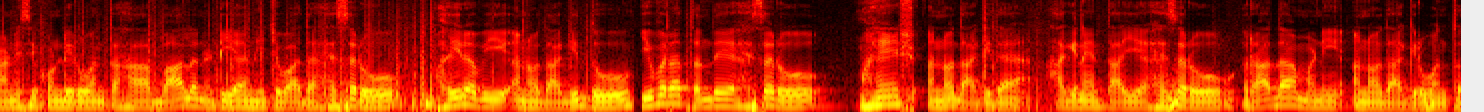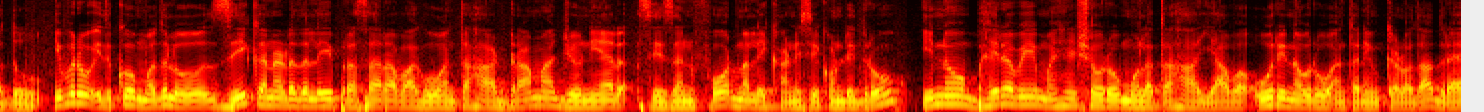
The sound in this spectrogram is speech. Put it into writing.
ಕಾಣಿಸಿಕೊಂಡಿರುವಂತಹ ಬಾಲನಟಿಯ ನಿಜವಾದ ಹೆಸರು ಭೈರವಿ ಅನ್ನೋದಾಗಿದ್ದು, ಇವರ ತಂದೆಯ ಹೆಸರು ಮಹೇಶ್ ಅನ್ನೋದಾಗಿದೆ. ಹಾಗೆಯೇ ತಾಯಿಯ ಹೆಸರು ರಾಧಾಮಣಿ ಅನ್ನೋದಾಗಿರುವಂಥದ್ದು. ಇವರು ಇದಕ್ಕೂ ಮೊದಲು ಜಿ ಕನ್ನಡದಲ್ಲಿ ಪ್ರಸಾರವಾಗುವಂತಹ ಡ್ರಾಮಾ ಜೂನಿಯರ್ ಸೀಸನ್ ಫೋರ್ನಲ್ಲಿ ಕಾಣಿಸಿಕೊಂಡಿದ್ರು. ಇನ್ನು ಭೈರವಿ ಮಹೇಶ್ ಅವರು ಮೂಲತಃ ಯಾವ ಊರಿನವರು ಅಂತ ನೀವು ಕೇಳೋದಾದ್ರೆ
